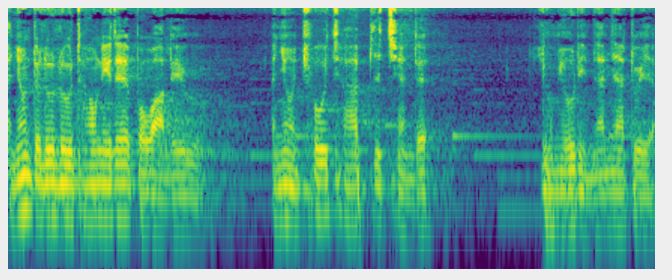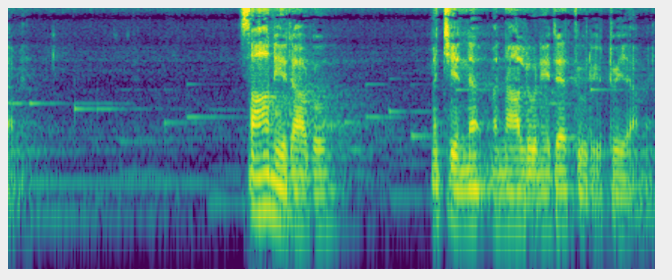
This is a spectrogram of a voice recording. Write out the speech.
အညွန့်တလူလူထောင်နေတဲ့ဘဝလေးကိုအညွန့်ချိုးချပစ်ချင်တဲ့လူမျိုးတွေများများတွေ့ရမယ်စားနေတာကိုမကျင်နဲ့မနာလိုနေတဲ့သူတွေတွေ့ရမယ်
